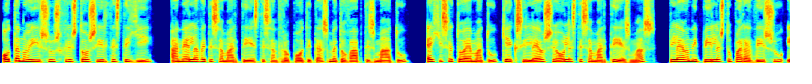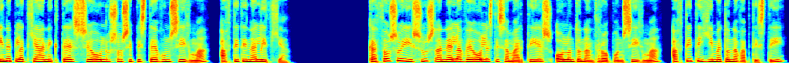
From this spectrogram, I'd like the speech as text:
όταν ο Ιησούς Χριστός ήρθε στη γη, ανέλαβε τις αμαρτίες της ανθρωπότητας με το βάπτισμά του, έχισε το αίμα του και εξηλαίωσε όλες τις αμαρτίες μας, πλέον οι πύλες του παραδείσου είναι πλατιά ανοιχτές σε όλους όσοι πιστεύουν σίγμα, αυτή την αλήθεια. Καθώς ο Ισού ανέλαβε όλες τις αμαρτίες όλων των ανθρώπων σίγμα, αυτή τη γη με τον αβαπτιστή,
